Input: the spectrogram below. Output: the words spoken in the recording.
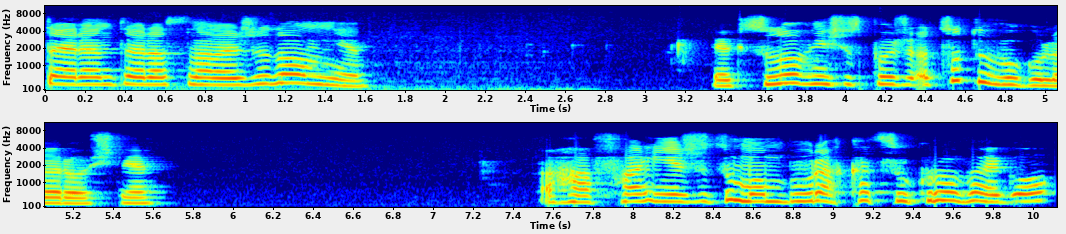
teren teraz należy do mnie. Jak cudownie się spojrzy, a co tu w ogóle rośnie? Aha, fajnie, że tu mam buraka cukrowego.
